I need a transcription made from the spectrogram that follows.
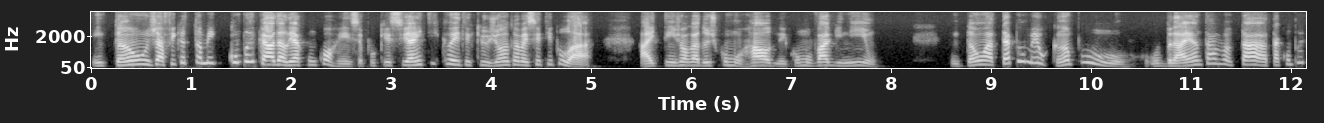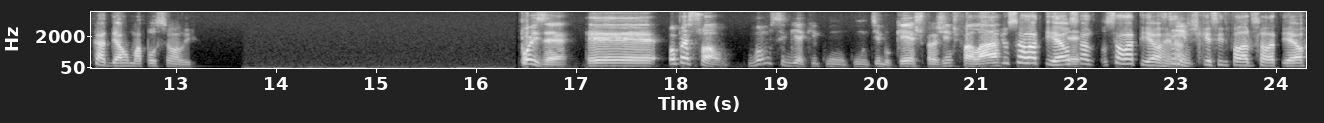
então já fica também complicado ali a concorrência, porque se a gente acredita que o Jonathan vai ser titular, aí tem jogadores como Haldane, como Vagninho, então até pro meio campo o Brian tá, tá, tá complicado de arrumar a posição ali. Pois é. é... Ô pessoal, vamos seguir aqui com, com o TimbuCast para a gente falar. E o Salatiel, é... o Salatiel, Renato, Sim. esqueci de falar do Salatiel.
